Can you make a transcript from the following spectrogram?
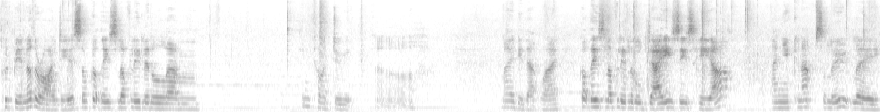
could be another idea. So I've got these lovely little, um, I think I'd do it, uh, maybe that way. Got these lovely little daisies here and you can absolutely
